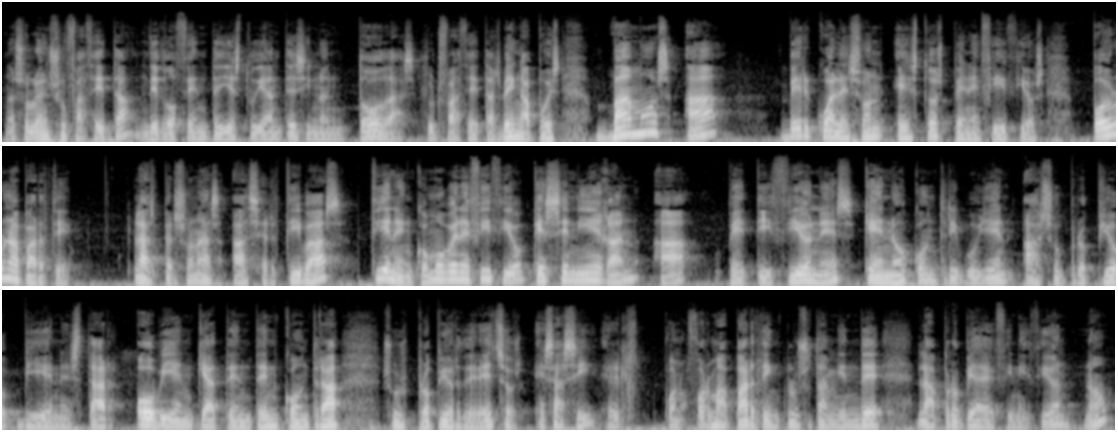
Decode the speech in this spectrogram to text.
no solo en su faceta de docente y estudiante, sino en todas sus facetas. Venga, pues vamos a ver cuáles son estos beneficios. Por una parte, las personas asertivas tienen como beneficio que se niegan a peticiones que no contribuyen a su propio bienestar o bien que atenten contra sus propios derechos. Es así, el bueno, forma parte incluso también de la propia definición, ¿no?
